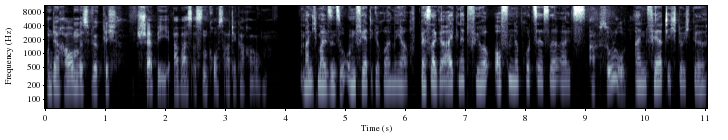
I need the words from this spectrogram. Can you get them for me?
und der Raum ist wirklich shabby, aber es ist ein großartiger Raum. Manchmal sind so unfertige Räume ja auch besser geeignet für offene Prozesse als Absolut. ein fertig durchgestylter.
